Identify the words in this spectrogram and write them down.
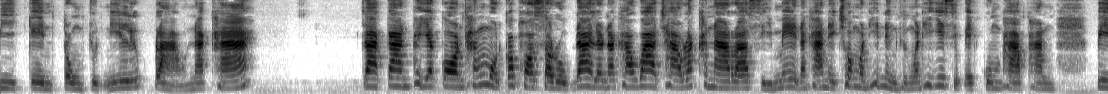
มีเกณฑ์ตรงจุดนี้หรือเปล่านะคะ จากการพยากรณ์ทั้งหมดก็พอสรุปได้แล้วนะคะ ว่าชาวลัคนาราศีเมษนะคะ ในช่วงวันที่ 1 ถึงวันที่ 21 กุมภาพันธ์ ปี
